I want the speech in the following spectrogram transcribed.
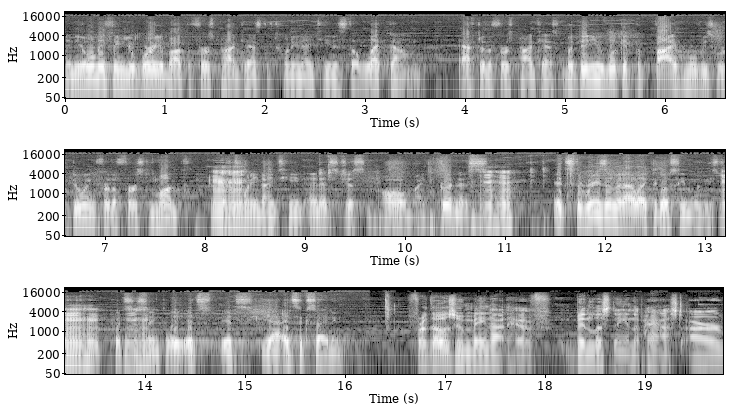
And the only thing you worry about the first podcast of 2019 is the letdown after the first podcast. But then you look at the five movies we're doing for the first month of mm-hmm. 2019, and it's just, oh my goodness. Mm-hmm. It's the reason that I like to go see movies. John. Mm-hmm. Put succinctly, it's it's yeah, it's exciting. For those who may not have been listening in the past, are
